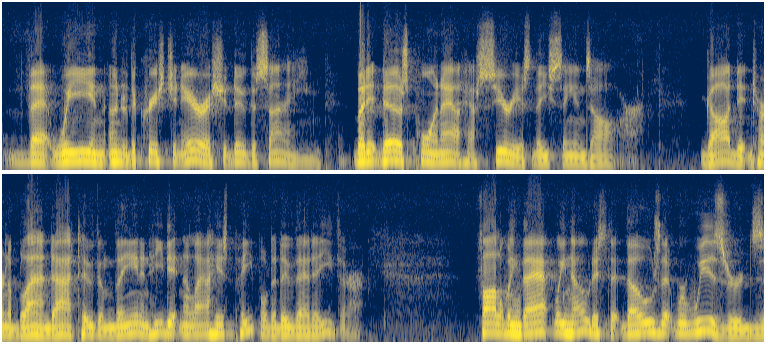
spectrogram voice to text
that we in, under the Christian era should do the same, but it does point out how serious these sins are. God didn't turn a blind eye to them then, and He didn't allow His people to do that either. Following that, we notice that those that were wizards,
